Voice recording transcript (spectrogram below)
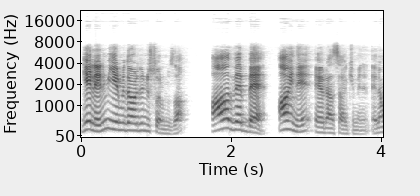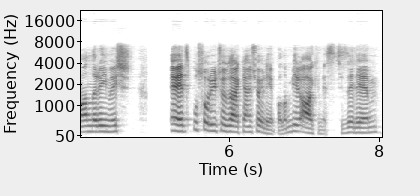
Gelelim 24. sorumuza. A ve B aynı evrensel kümenin elemanlarıymış. Evet bu soruyu çözerken şöyle yapalım. Bir A kümesi çizelim.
